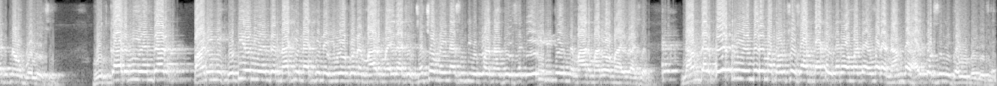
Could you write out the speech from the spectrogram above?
ઘટનાઓ બોલું છું. ભૂતકાળની અંદર, પાણીની કુટીઓની અંદર નાખી નાખીને યુવકોને માર માર્યા છે. છ છ મહિના સુધી ઊભા ના થઈ શકે એવી રીતે એમને માર મારવામાં આવ્યા છે. નામદાર કોર્ટની અંદર એમાં ત્રણસો સાત દાખલ કરવા માટે અમારે નામદાર હાઈકોર્ટ સુધી જવું પડ્યું છે.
